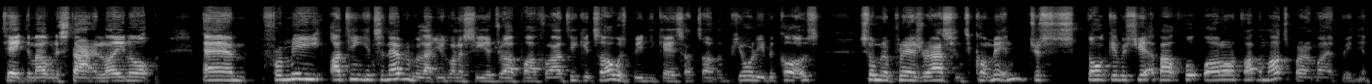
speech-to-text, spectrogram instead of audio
take them out of the starting lineup. Um, for me, I think it's inevitable that you're going to see a drop off. And I think it's always been the case at Tottenham purely because – some of the players are asking to come in just don't give a shit about football or Tottenham Hotspur, in my opinion.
